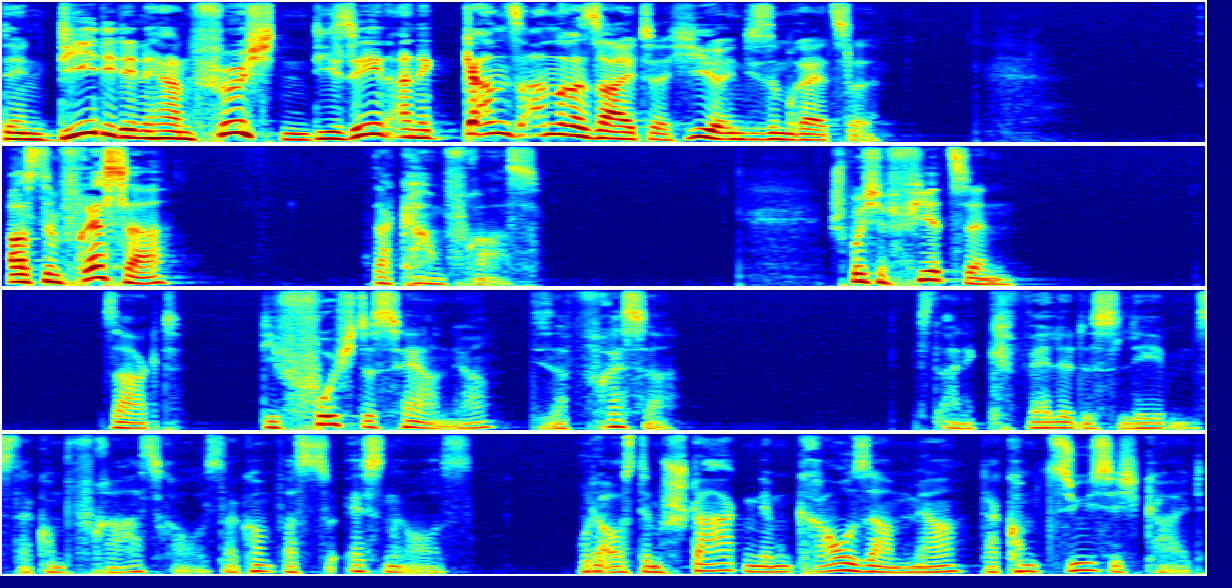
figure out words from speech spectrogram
Denn die, die den Herrn fürchten, die sehen eine ganz andere Seite hier in diesem Rätsel. Aus dem Fresser da kam Fraß. Sprüche 14 sagt, die Furcht des Herrn, ja, dieser Fresser, ist eine Quelle des Lebens. Da kommt Fraß raus, da kommt was zu essen raus. Oder aus dem Starken, dem Grausamen, ja, da kommt Süßigkeit.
